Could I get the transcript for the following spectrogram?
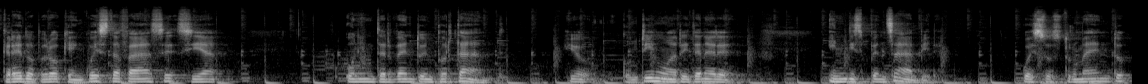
Credo però che in questa fase sia un intervento importante. Io continuo a ritenere indispensabile questo strumento,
